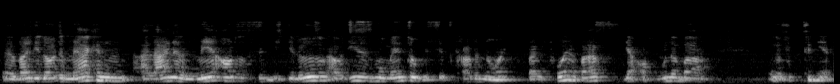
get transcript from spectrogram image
äh, weil die Leute merken, alleine mehr Autos sind nicht die Lösung, aber dieses Momentum ist jetzt gerade neu, weil vorher war es ja auch wunderbar funktioniert.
